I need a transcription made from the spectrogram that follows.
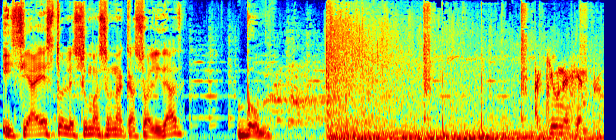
Y si a esto le sumas una casualidad, ¡boom! Aquí un ejemplo.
